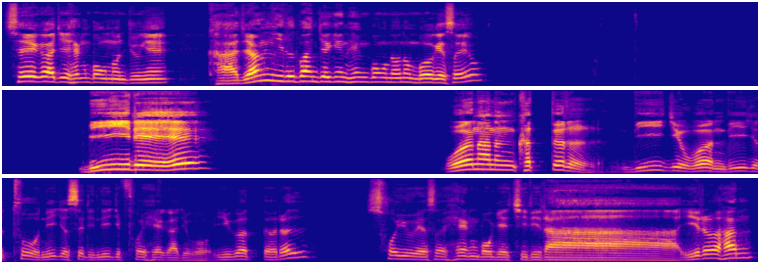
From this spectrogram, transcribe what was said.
세 가지 행복론 중에 가장 일반적인 행복론은 뭐겠어요? 미래에 원하는 것들을 니즈 1, 니즈 2, 니즈 3, 니즈 4 해가지고 이것들을 소유해서 행복에 지리라. 이러한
